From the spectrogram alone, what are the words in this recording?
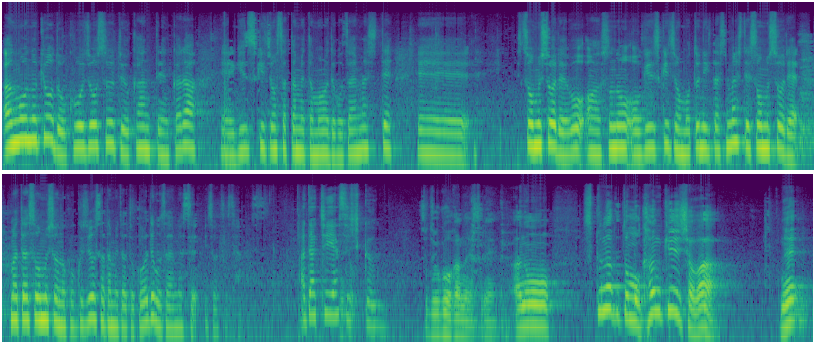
暗号の強度を向上するという観点から、えー技術基準を定めたものでございまして、えー総務省令を、あその技術基準をもとにいたしまして、総務省令、また総務省の告示を定めたところでございます。以上でございます。足立康史君。ちょっとよくわかんないですね。あの、少なくとも関係者は、ね、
